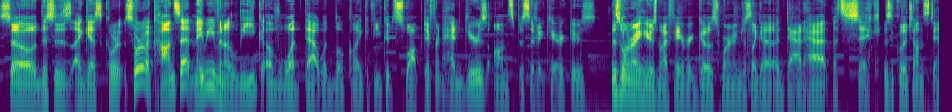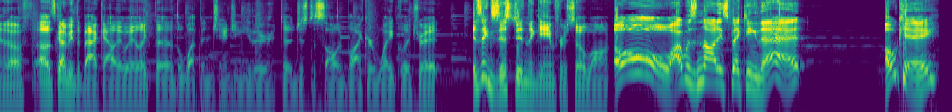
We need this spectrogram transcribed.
So this is, I guess, sort of a concept, maybe even a leak of what that would look like if you could swap different headgears on specific characters. This one right here is my favorite ghost wearing just like a, a dad hat. That's sick. There's a glitch on standoff. Oh, it's gotta be the back alleyway, like the, the weapon changing either to just a solid black or white glitch, right? It's existed in the game for so long. Oh, I was not expecting that. Okay.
